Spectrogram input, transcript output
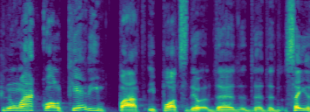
que não há qualquer hipótese, de, de, de, de, sem a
